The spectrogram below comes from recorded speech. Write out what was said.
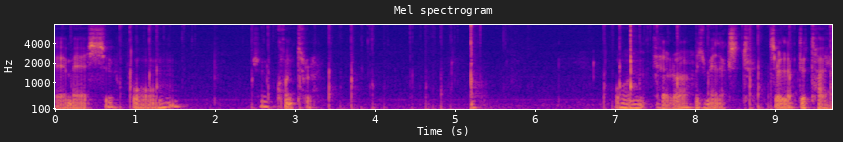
ms form control on error resume next select type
